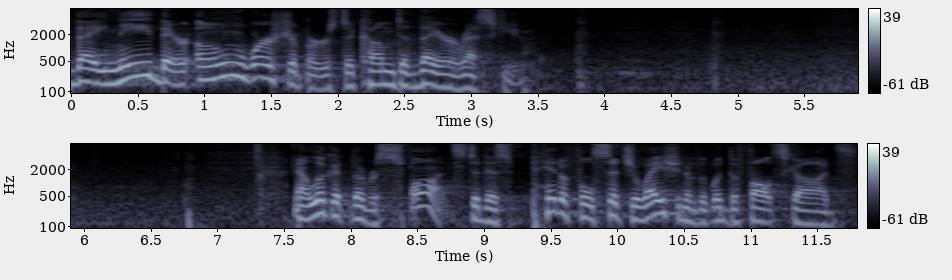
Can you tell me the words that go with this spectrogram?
they need their own worshippers to come to their rescue. Now, look at the response to this pitiful situation the, with the false gods.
